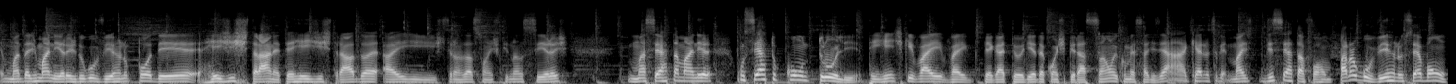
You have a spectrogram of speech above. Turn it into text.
uma das maneiras do governo poder registrar, né? Ter registrado a- as transações financeiras. Uma certa maneira, um certo controle. Tem gente que vai, vai pegar a teoria da conspiração e começar a dizer, ah, quero não sei o quê. Mas, de certa forma, para o governo isso é bom.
